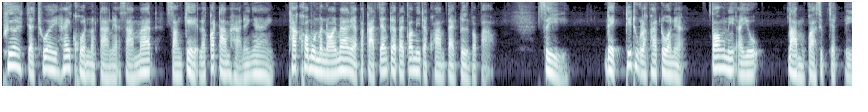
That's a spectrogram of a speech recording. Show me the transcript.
เพื่อจะช่วยให้คนต่างๆเนี่ยสามารถสังเกตแล้วก็ตามหาได้ง่าย ถ้าข้อมูลมันน้อยมากเนี่ยประกาศแจ้งเตือนไปก็มีแต่ความแตกตื่นเปล่าๆ 4. เด็กที่ถูกลักพาตัวเนี่ยต้องมีอายุต่ำกว่า 17 ปี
